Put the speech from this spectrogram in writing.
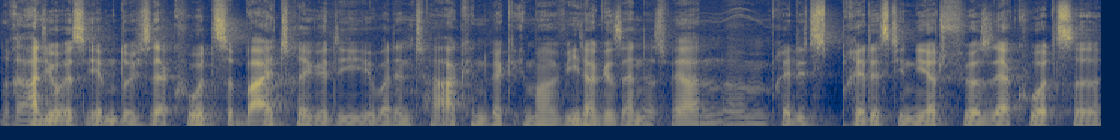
Radio ist eben durch sehr kurze Beiträge, die über den Tag hinweg immer wieder gesendet werden, ähm, prädestiniert für sehr kurze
